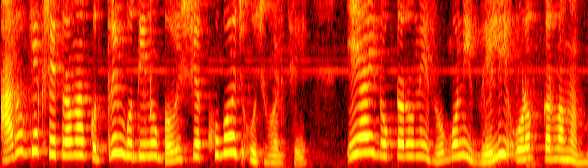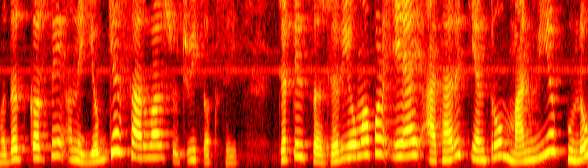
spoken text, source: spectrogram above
આરોગ્ય ક્ષેત્રમાં કૃત્રિમ બુદ્ધિનું ભવિષ્ય ખૂબ જ ઉજ્જવળ છે. એઆઈ ડૉક્ટરોને રોગોની વહેલી ઓળખ કરવામાં મદદ કરશે અને યોગ્ય સારવાર સૂચવી શકશે. જટિલ સર્જરીઓમાં પણ એઆઈ આધારિત યંત્રો માનવીય ભૂલો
